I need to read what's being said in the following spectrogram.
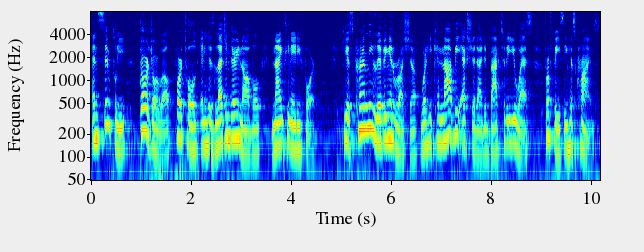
and simply George Orwell foretold in his legendary novel 1984. He is currently living in Russia where he cannot be extradited back to the US for facing his crimes.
